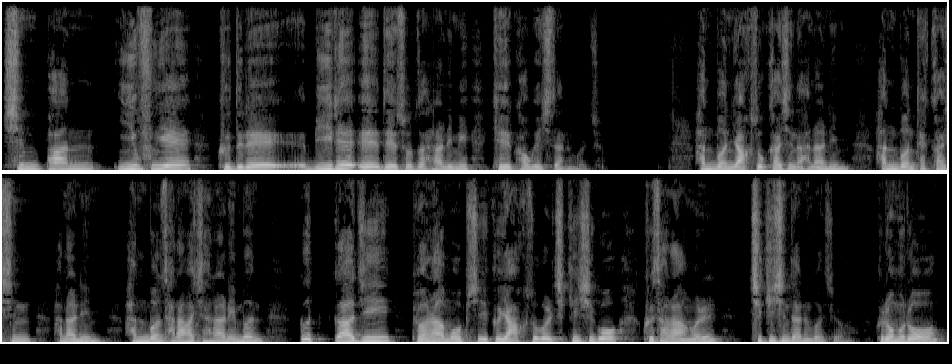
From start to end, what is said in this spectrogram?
심판 이후에 그들의 미래에 대해서도 하나님이 계획하고 계시다는 거죠. 한 번 약속하신 하나님, 한 번 택하신 하나님, 한 번 사랑하신 하나님은 끝까지 변함없이 그 약속을 지키시고 그 사랑을 지키신다는 거죠. 그러므로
